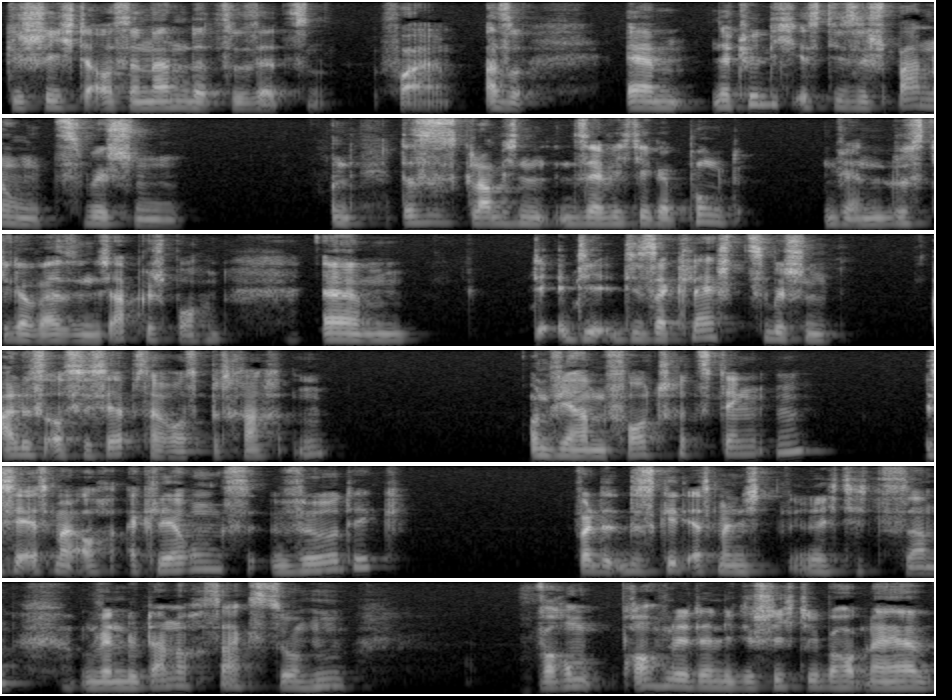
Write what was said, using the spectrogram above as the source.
Geschichte auseinanderzusetzen. Vor allem. Also, ähm, natürlich ist diese Spannung zwischen. Und das ist, glaube ich, ein, ein sehr wichtiger Punkt. Haben lustigerweise nicht abgesprochen. Ähm, die, die, dieser Clash zwischen alles aus sich selbst heraus betrachten und wir haben Fortschrittsdenken, ist ja erstmal auch erklärungswürdig, weil das geht erstmal nicht richtig zusammen. Und wenn du dann noch sagst, so, hm, warum brauchen wir denn die Geschichte überhaupt? Naja,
